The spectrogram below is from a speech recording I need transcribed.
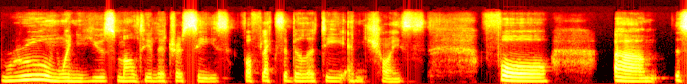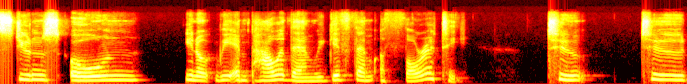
room when you use multiliteracies for flexibility and choice, for um, the students' own, you know, we empower them, we give them authority to, to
